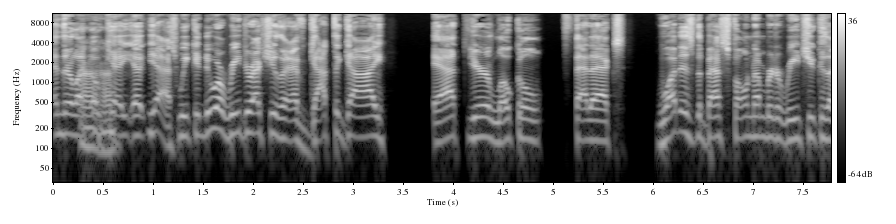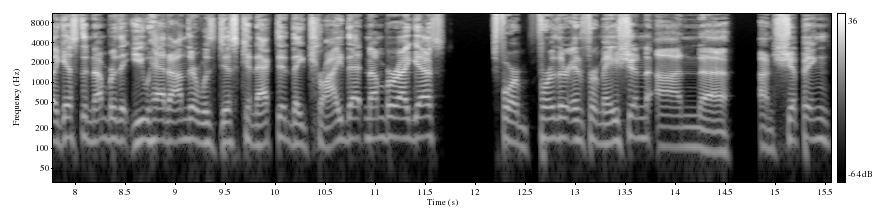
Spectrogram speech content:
And they're like, Uh-huh. okay, uh, yes, we can do a redirect. She's like, I've got the guy at your local FedEx. What is the best phone number to reach you? Because I guess the number that you had on there was disconnected. They tried that number, I guess, for further information on uh, on shipping.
